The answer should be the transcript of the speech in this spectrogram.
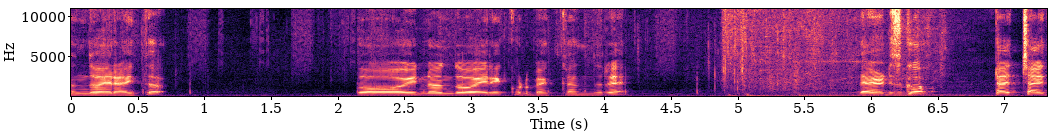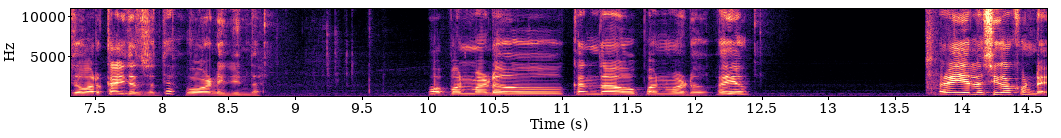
ಒಂದು ವೈರ್ ಆಯಿತು. ಸೊ ಇನ್ನೊಂದು ವೈರಿಗೆ ಕೊಡಬೇಕಂದ್ರೆ ಲೆಟ್ಸ್ ಗೋ ಟಚ್ ಆಯಿತು. ವರ್ಕ್ ಆಯ್ತು ಅನ್ಸುತ್ತೆ. ಹೋಗೋಣ ಇಲ್ಲಿಂದ. ಓಪನ್ ಮಾಡು, ಕಂದ ಓಪನ್ ಮಾಡು. ಅಯ್ಯೋ. ಅರೆ, ಎಲ್ಲ ಸಿಗಾಕೊಂಡೆ.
